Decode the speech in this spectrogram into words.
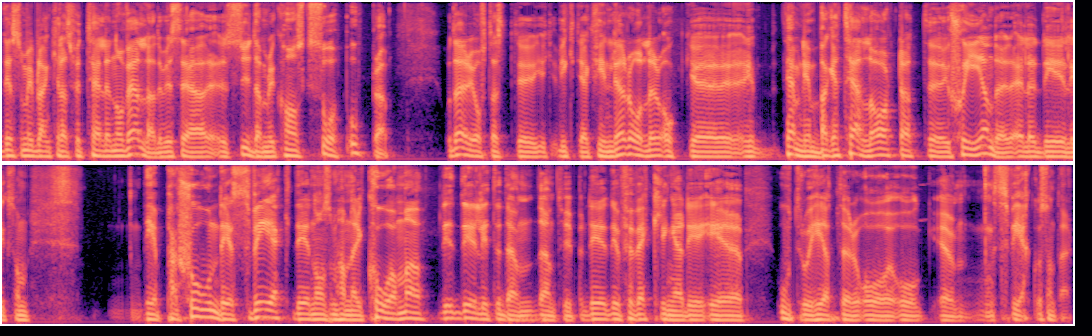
det som ibland kallas för telenovella, det vill säga sydamerikansk såpopera. Och där är det oftast eh, viktiga kvinnliga roller och eh, tämligen bagatellartat eh, skeende. Eller det är liksom det är passion, det är svek, det är någon som hamnar i koma. Det, det är lite den, den typen. Det, det är förvecklingar, det är otroheter och, och eh, svek och sånt där.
